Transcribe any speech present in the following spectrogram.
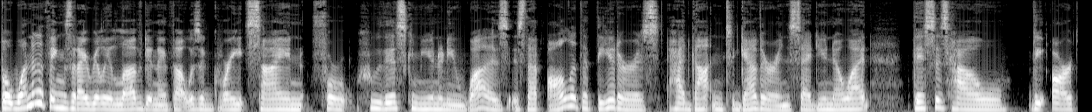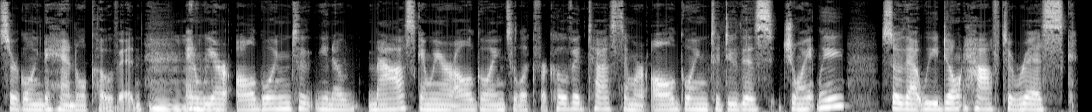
but one of the things that I really loved and I thought was a great sign for who this community was is that all of the theaters had gotten together and said, you know what, this is how the arts are going to handle COVID. And we are all going to, you know, mask and we are all going to look for COVID tests and we're all going to do this jointly so that we don't have to risk,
